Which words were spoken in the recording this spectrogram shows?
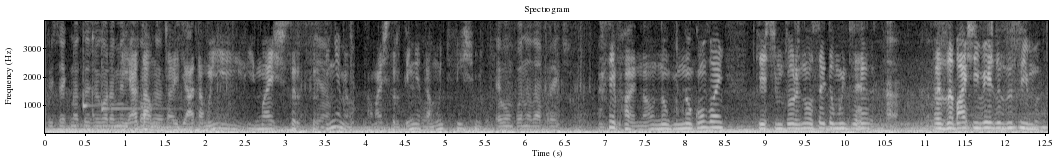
por isso é que notas agora menos Já está folga. tá, já tá muito. E, e mais cer- certinha, meu. Está mais certinha, está muito fixe, meu. É bom para nadar pregos. E pá, não, não, não convém, que estes motores não aceitam muito a- Ah, as abaixo em vez das acima.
